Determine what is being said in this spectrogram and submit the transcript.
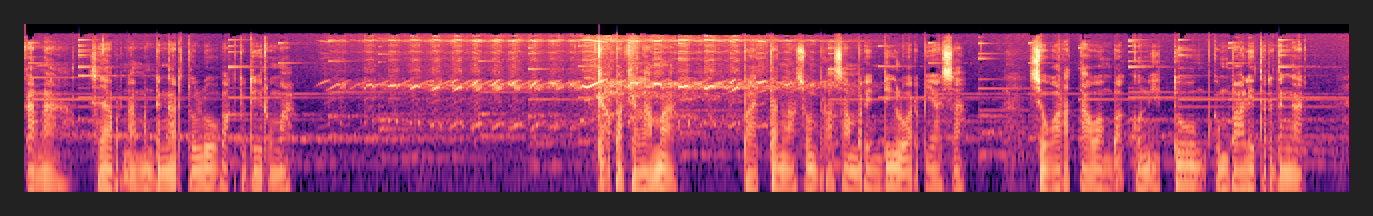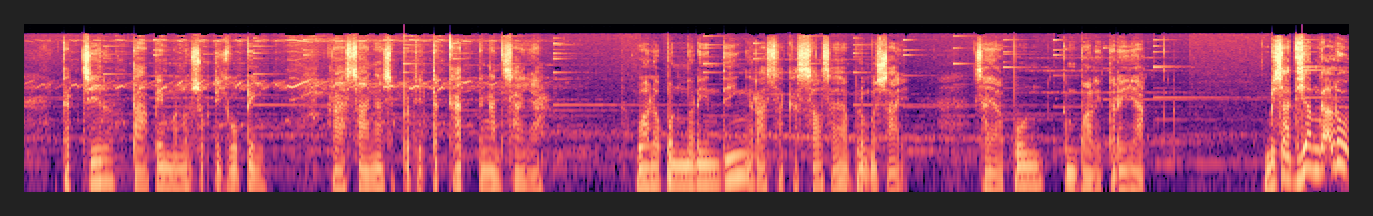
karena saya pernah mendengar dulu waktu di rumah. Gak pakai lama, badan langsung terasa merinding luar biasa. Suara tawa Mbak Kun itu kembali terdengar. Kecil tapi menusuk di kuping. Rasanya seperti dekat dengan saya. Walaupun merinding, rasa kesal saya belum usai. Saya pun kembali teriak. Bisa diam gak lu?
